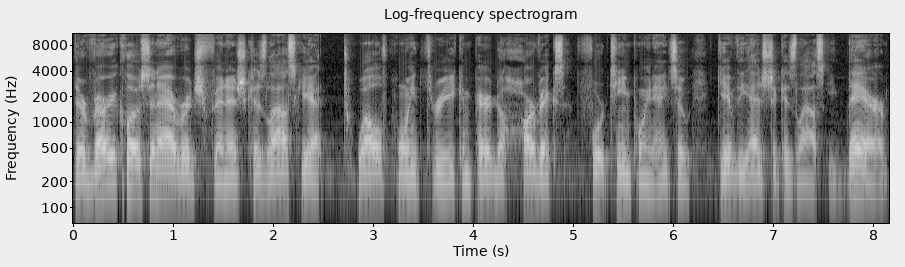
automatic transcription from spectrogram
They're very close in average finish. Keselowski at 12.3 compared to Harvick's 14.8. So give the edge to Keselowski there.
